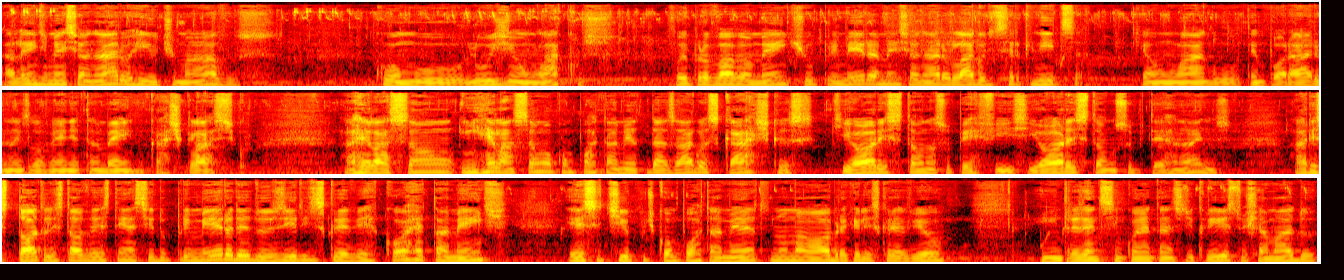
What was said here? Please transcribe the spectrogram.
além de mencionar o rio Timavos como Lugion Lacus, foi provavelmente o primeiro a mencionar o lago de Cerknica, que é um lago temporário na Eslovênia também, no kart clássico. A relação, em relação ao comportamento das águas cársticas, que ora estão na superfície e ora estão nos subterrâneos, Aristóteles talvez tenha sido o primeiro a deduzir e descrever corretamente esse tipo de comportamento numa obra que ele escreveu em 350 a.C., chamado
